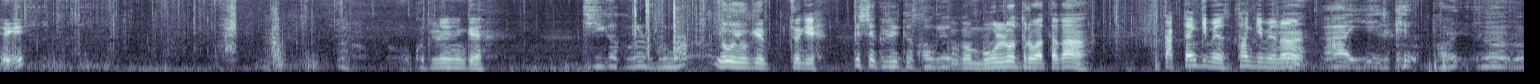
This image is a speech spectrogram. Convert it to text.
여기? 고들리는 게, 지가 그걸 무나? 요, 여기, 저기, 글쎄 그러니까 거기 그거 몰로 들어왔다가, 그 딱 당기면서, 당기면은, 아 이게 이렇게 벌어. 응, 응, 응,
